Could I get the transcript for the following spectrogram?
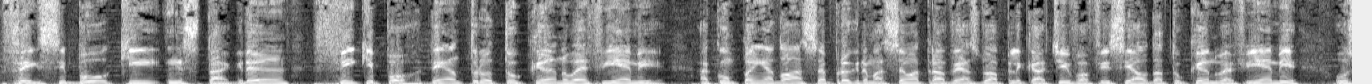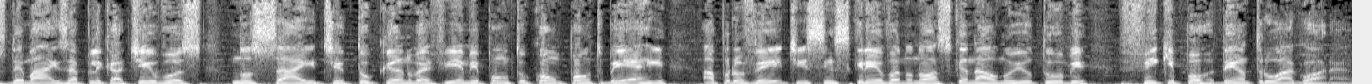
Facebook, Instagram, fique por dentro Tucano FM. Acompanhe a nossa programação através do aplicativo oficial da Tucano FM, os demais aplicativos no site tucanofm.com.br. Aproveite e se inscreva no nosso canal no YouTube. Fique por dentro agora.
